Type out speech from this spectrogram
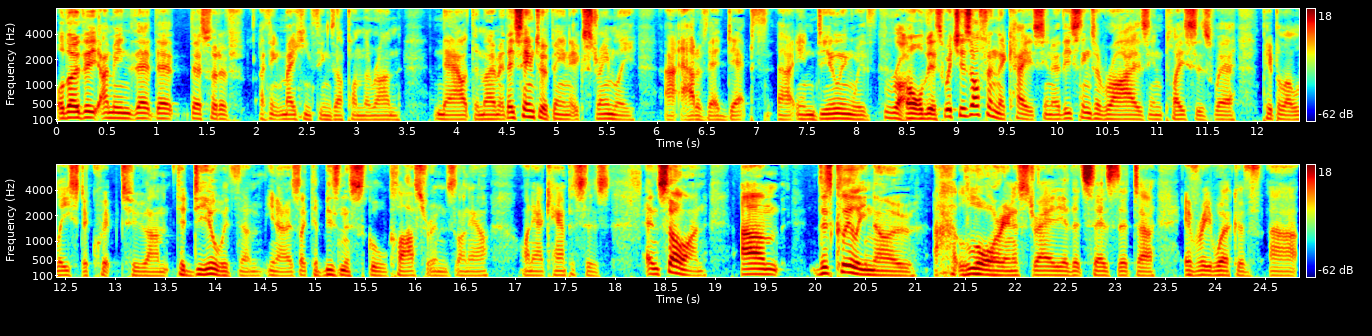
Although the, I mean, they're they're, they're sort of I think making things up on the run now at the moment. They seem to have been extremely uh, out of their depth uh, in dealing with Right. all this, which is often the case. You know, these things arise in places where people are least equipped to um, to deal with them. You know, it's like the business school classrooms on our on our campuses and so on. Um, there's clearly no uh, law in Australia that says that uh, every work of uh,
